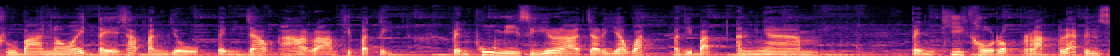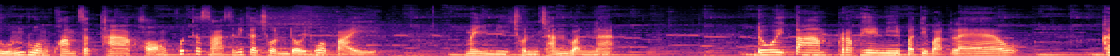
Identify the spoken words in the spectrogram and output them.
ครูบาน้อยเตชะปัญโยเป็นเจ้าอารามทิปติ เป็นผู้มีศีราจริยวัตรปฏิบัติอันงาม เป็นที่เคารพรักและเป็นศูนย์รวมความศรัทธาของพุทธศาสนิกชนโดยทั่วไป ไม่มีชนชั้นวรรณะ โดยตามประเพณีปฏิบัติแล้ว ค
